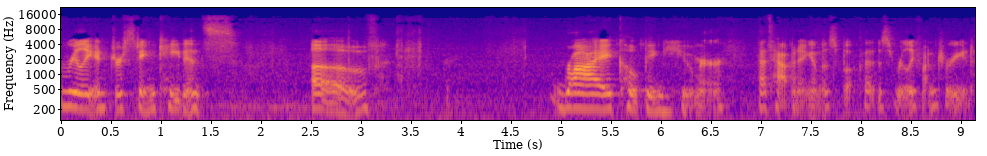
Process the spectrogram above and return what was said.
really interesting cadence of wry coping humor that's happening in this book that is really fun to read.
